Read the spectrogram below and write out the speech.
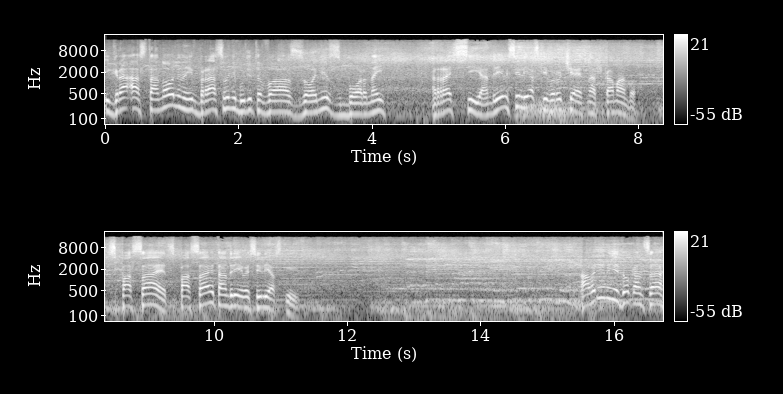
Игра остановлена и вбрасывание будет в а, зоне сборной России. Андрей Василевский выручает нашу команду. Спасает, спасает Андрей Василевский. А времени до конца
